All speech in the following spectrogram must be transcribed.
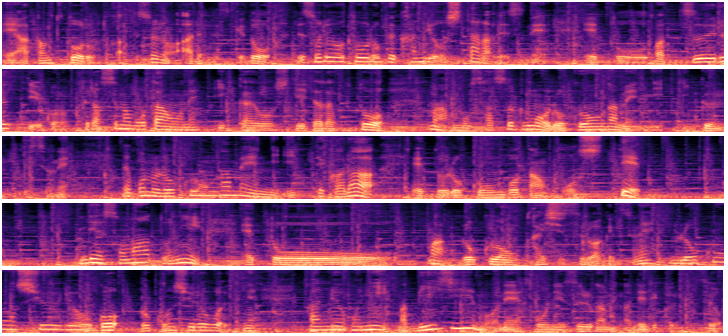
えアカウント登録とかってそういうのがあるんですけど、でそれを登録完了したらですね、えっと、まあ、ツールっていうこのプラスのボタンをね、一回押していただくと、まあ、もう早速もう録音画面に行くんですよね。で、この録音画面に行ってから、えっと、録音ボタンを押して、で、その後に、えっと、まあ、録音開始するわけですね。録音終了後、録音終了後ですね、完了後に、まあ、BGM をね、挿入する画面が出てくるんですよ。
